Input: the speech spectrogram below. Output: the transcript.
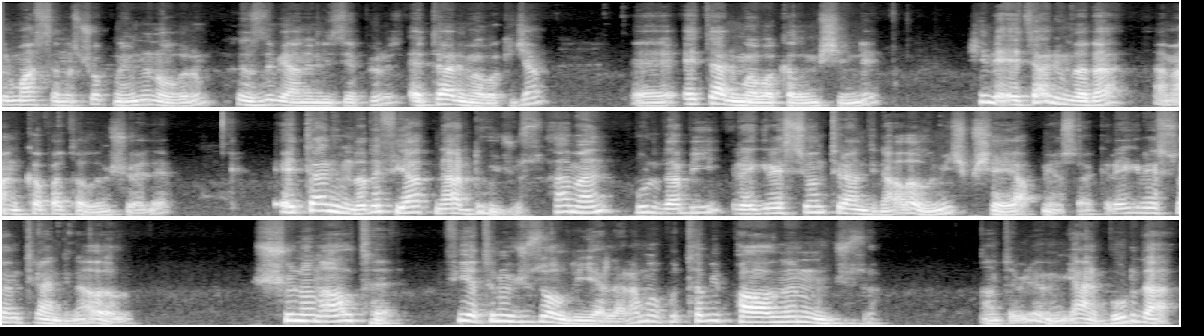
durmazsanız çok memnun olurum. Hızlı bir analiz yapıyoruz. Ethereum'a bakacağım. E, Ethereum'a bakalım şimdi. Şimdi Ethereum'da da hemen kapatalım şöyle. Ethereum'da da fiyat nerede ucuz? Hemen burada bir regresyon trendini alalım. Hiçbir şey yapmıyorsak regresyon trendini alalım. Şunun altı fiyatın ucuz olduğu yerler ama bu tabii pahalının ucuzu. Anlatabiliyor muyum? Yani burada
